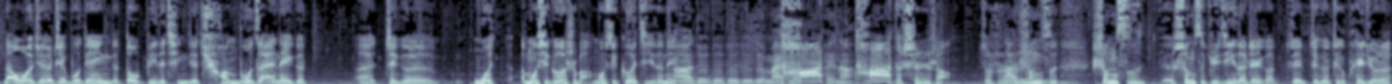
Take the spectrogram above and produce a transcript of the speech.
那我觉得这部电影的逗逼的情节全部在那个，呃，这个墨墨西哥是吧？墨西哥籍的那个啊，对对对对对，麦克他，他的身上就是生死生死呃生死狙击的这个这这个这个配角的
